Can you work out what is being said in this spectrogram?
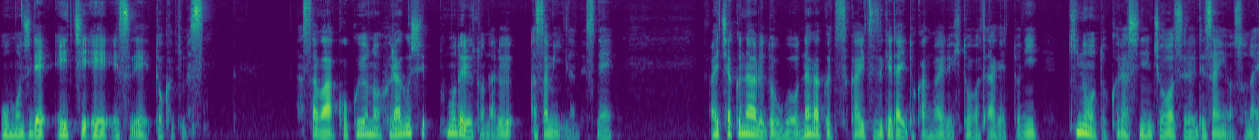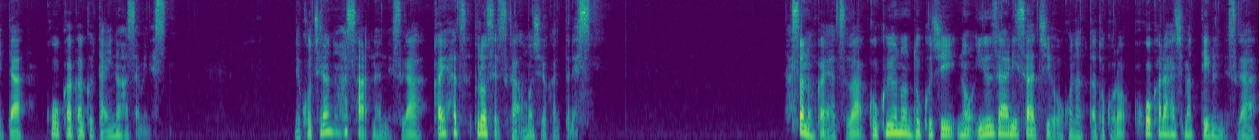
大文字で HASA と書きます。ハサは国用のフラグシップモデルとなるハサミなんですね。愛着のある道具を長く使い続けたいと考える人をターゲットに、機能と暮らしに調和するデザインを備えた高価格帯のハサミです。で、こちらのハサなんですが、開発プロセスが面白かったです。ハサの開発は国用の独自のユーザーリサーチを行ったところ、ここから始まっているんですが、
